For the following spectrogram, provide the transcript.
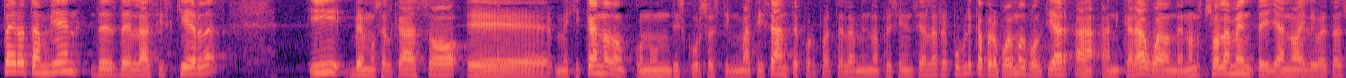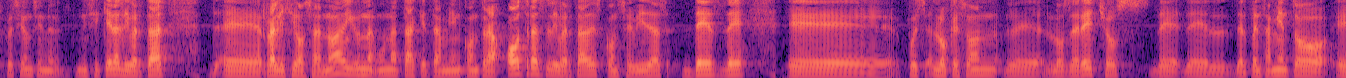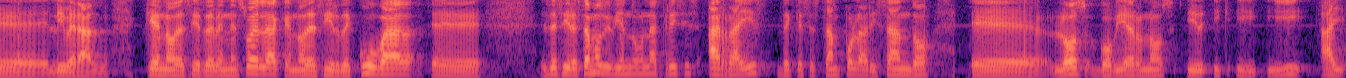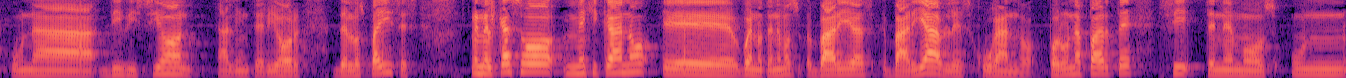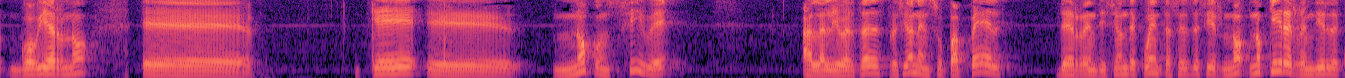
pero también desde las izquierdas Y vemos el caso eh, mexicano con un discurso estigmatizante por parte de la misma presidencia de la República, pero podemos voltear a, Nicaragua, donde no solamente ya no hay libertad de expresión, sino ni siquiera libertad eh, religiosa, ¿no? Hay un ataque también contra otras libertades concebidas desde eh, pues lo que son los derechos del, del, pensamiento liberal. ¿Qué no decir de Venezuela? ¿Qué no decir de Cuba? Es decir, estamos viviendo una crisis a raíz de que se están polarizando eh, los gobiernos y, hay una división al interior de los países. En el caso mexicano, eh, bueno, tenemos varias variables jugando. Por una parte, sí tenemos un gobierno eh, que no concibe a la libertad de expresión en su papel de rendición de cuentas, es decir, no, no quiere rendir de,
